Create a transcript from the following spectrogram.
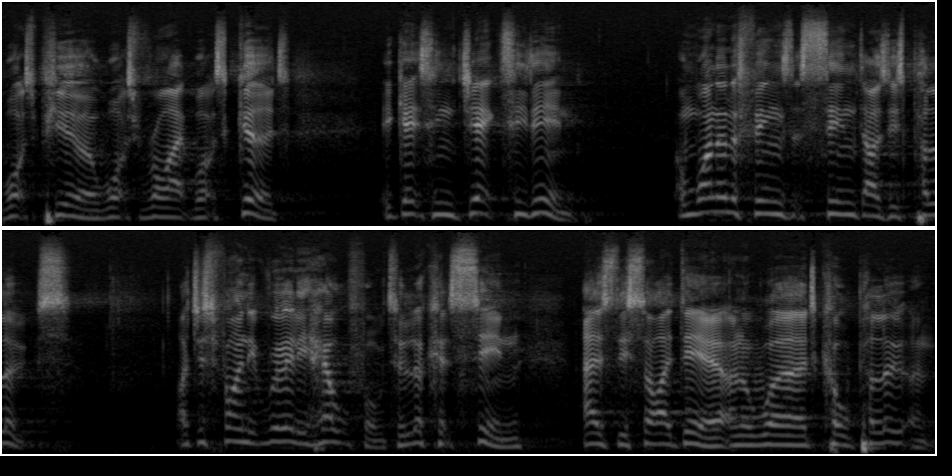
what's pure, what's right, what's good, it gets injected in. And one of the things that sin does is pollutes. I just find it really helpful to look at sin as this idea and a word called pollutant.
